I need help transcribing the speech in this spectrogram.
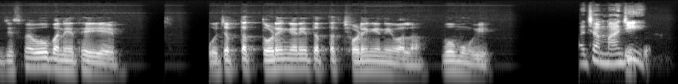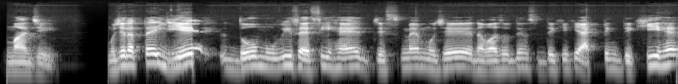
जिसमें वो बने थे ये वो जब तक तोड़ेंगे नहीं तब तक छोड़ेंगे नहीं वाला वो मूवी अच्छा मांझी? ठीक माँ जी मुझे लगता है जी। ये दो मूवीज़ ऐसी हैं जिसमें मुझे नवाजुद्दीन सिद्दीकी की एक्टिंग दिखी है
